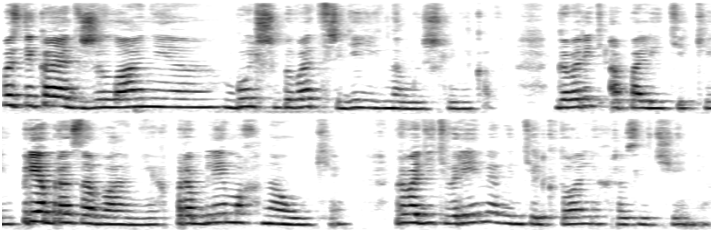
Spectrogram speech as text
Возникает желание больше бывать среди единомышленников, говорить о политике, преобразованиях, проблемах науки, проводить время в интеллектуальных развлечениях.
